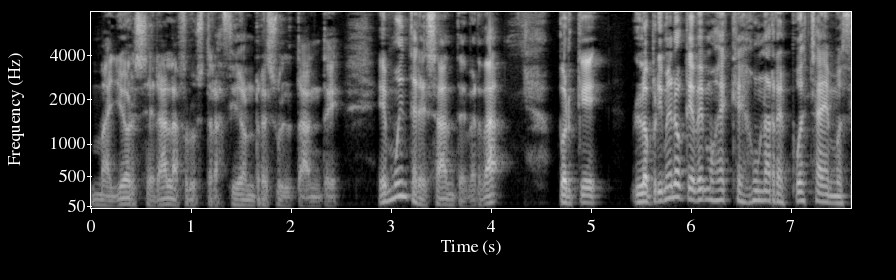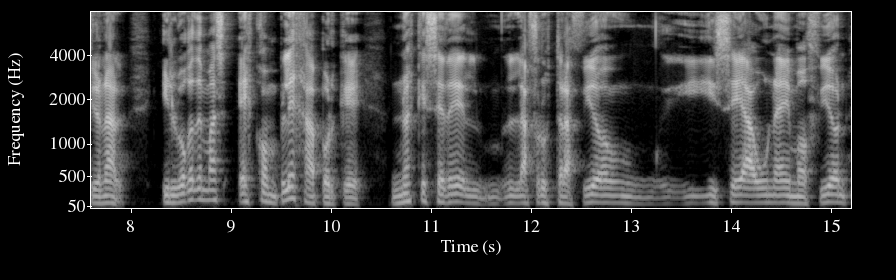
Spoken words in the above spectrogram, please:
mayor será la frustración resultante. Es muy interesante, ¿verdad? Porque lo primero que vemos es que es una respuesta emocional y luego además es compleja porque no es que se dé la frustración y sea una emoción,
